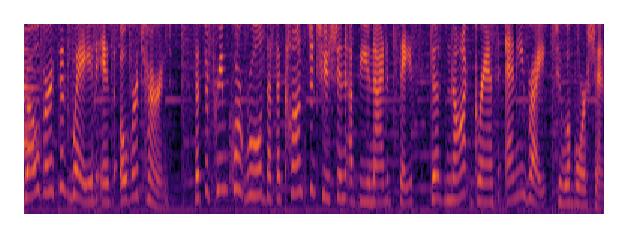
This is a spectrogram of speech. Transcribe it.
Roe versus Wade is overturned. The Supreme Court ruled that the Constitution of the United States does not grant any right to abortion.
